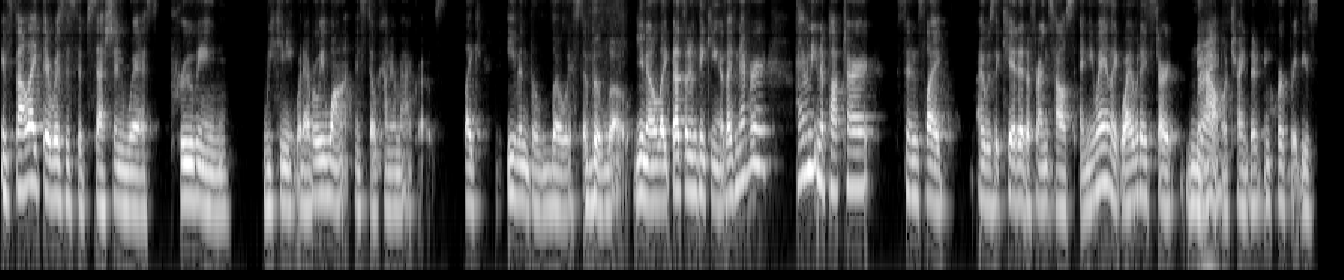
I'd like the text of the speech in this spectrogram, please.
it felt like there was this obsession with proving we can eat whatever we want and still count our macros. Like even the lowest of the low, you know, like that's what I'm thinking is I've never, I haven't eaten a Pop Tart since like I was a kid at a friend's house anyway. Like, why would I start now right. trying to incorporate these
